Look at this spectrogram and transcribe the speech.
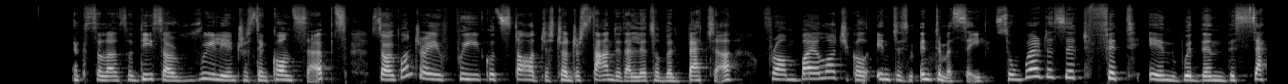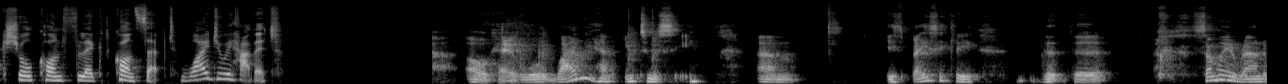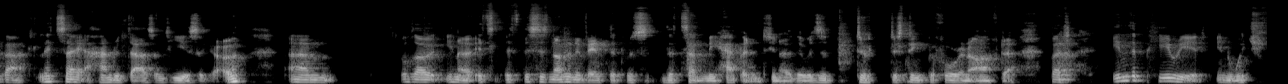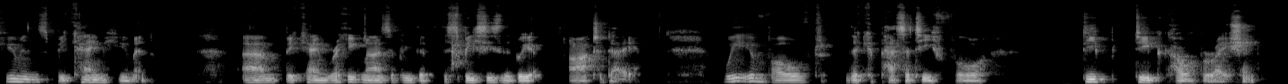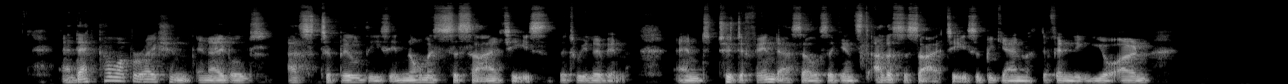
Excellent. So these are really interesting concepts. So I wonder if we could start just to understand it a little bit better from biological inti- intimacy. So where does it fit in within the sexual conflict concept? Why do we have it? Oh, okay. Well, why we have intimacy um, is basically the the somewhere around about let's say hundred thousand years ago. Um, although you know it's, it's, this is not an event that was that suddenly happened. You know there was a d- distinct before and after, but in the period in which humans became human, um, became recognizably the, the species that we are today we evolved the capacity for deep, deep cooperation. And that cooperation enabled us to build these enormous societies that we live in and to defend ourselves against other societies. It began with defending your own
